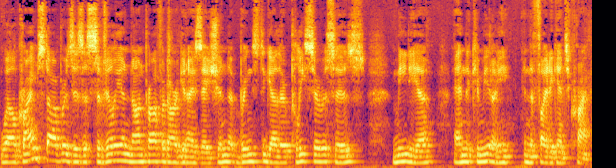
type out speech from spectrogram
Well, Crime Stoppers is a civilian nonprofit organization that brings together police services, media, and the community in the fight against crime.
